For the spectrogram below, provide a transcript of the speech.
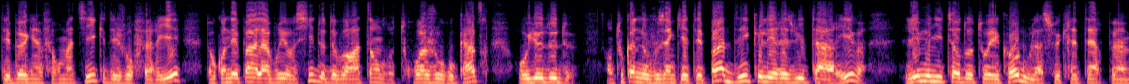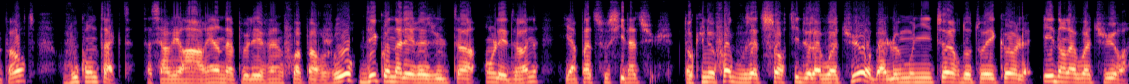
des bugs informatiques, des jours fériés, donc on n'est pas à l'abri aussi de devoir attendre 3 jours ou 4 au lieu de 2. En tout cas, ne vous inquiétez pas, dès que les résultats arrivent, les moniteurs d'auto-école ou la secrétaire, peu importe, vous contactent. Ça servira à rien d'appeler 20 fois par jour. Dès qu'on a les résultats, on les donne. Il n'y a pas de souci là-dessus. Donc une fois que vous êtes sorti de la voiture, bah, le moniteur d'auto-école est dans la voiture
